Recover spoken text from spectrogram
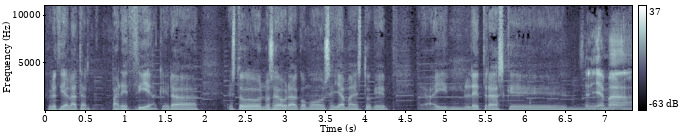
pero decía la tar- parecía que era. Esto no sé ahora cómo se llama esto que hay letras que. Se le llama.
